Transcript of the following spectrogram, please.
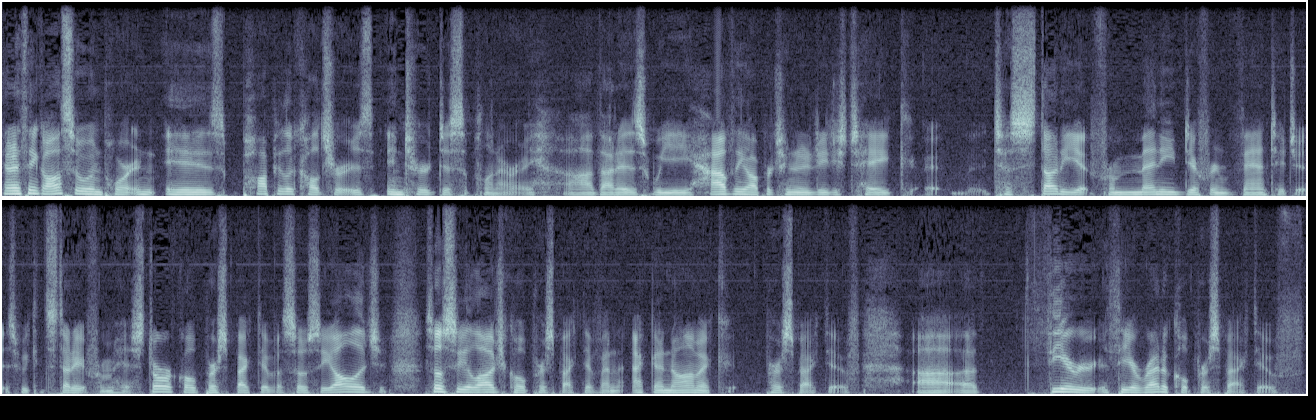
And I think also important is popular culture is interdisciplinary. Uh, that is, we have the opportunity to take to study it from many different vantages. We can study it from a historical perspective, a sociology, sociological perspective, an economic perspective, uh, a theoretical perspective,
